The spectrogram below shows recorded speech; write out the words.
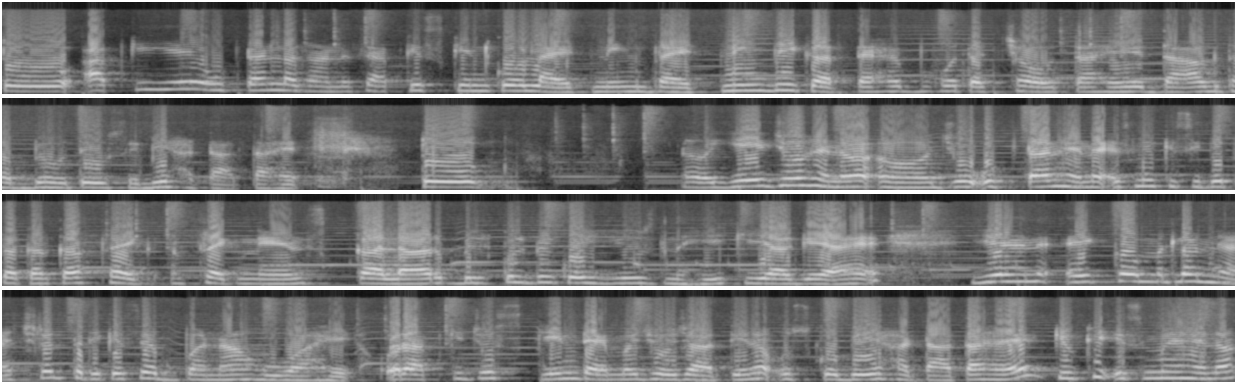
तो आपकी ये उपटन लगाने से आपकी स्किन को लाइटनिंग ब्राइटनिंग भी करता है, बहुत अच्छा होता है, दाग धब्बे होते उसे भी हटाता है। तो ये जो है ना जो उपटन है ना, इसमें किसी भी प्रकार का फ्रेगनेंस कलर बिल्कुल भी कोई यूज़ नहीं किया गया है। ये एक मतलब नेचुरल तरीके से बना हुआ है और आपकी जो स्किन डैमेज हो जाती है ना, उसको भी हटाता है क्योंकि इसमें है ना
